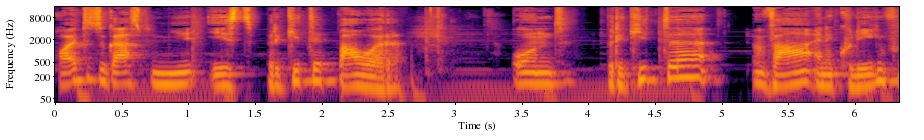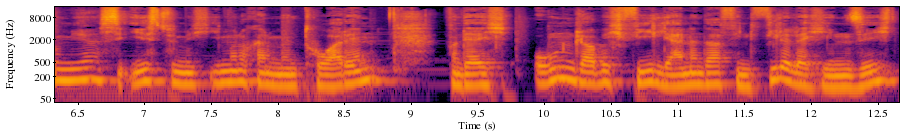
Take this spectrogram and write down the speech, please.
Heute zu Gast bei mir ist Brigitte Bauer. Und Brigitte war eine Kollegin von mir. Sie ist für mich immer noch eine Mentorin, von der ich unglaublich viel lernen darf in vielerlei Hinsicht.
